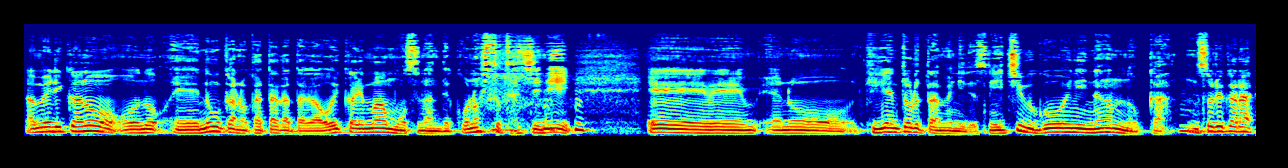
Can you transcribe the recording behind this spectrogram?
アメリカのの、えー、農家の方々がお怒りマンモスなんで、この人たちに、えー、あの、期限取るためにですね、一部合意になるのか、うん、それから、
